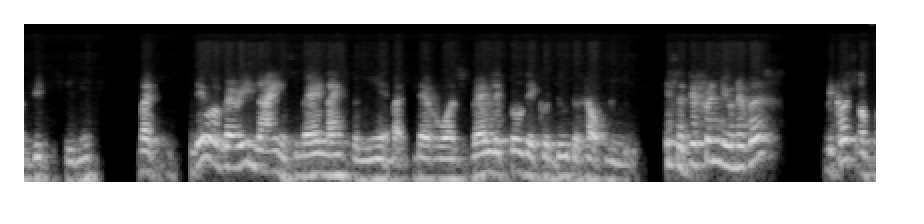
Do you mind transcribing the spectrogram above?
agreed to see me. But they were very nice, very nice to me, but there was very little they could do to help me. It's a different universe. Because of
